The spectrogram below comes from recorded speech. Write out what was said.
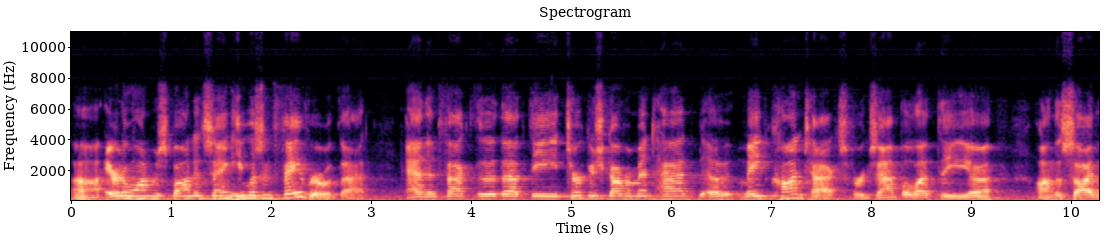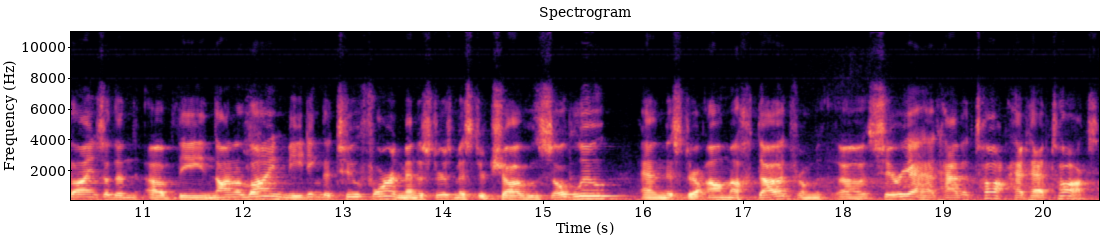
uh, Erdogan responded saying he was in favor of that and in fact uh, that the Turkish government had uh, made contacts, for example, at the uh, on the sidelines of the of the non-aligned meeting, the two foreign ministers, Mr. Cavusoglu and Mr. Al Mekdad from uh, Syria, had had a talk, had had talks,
